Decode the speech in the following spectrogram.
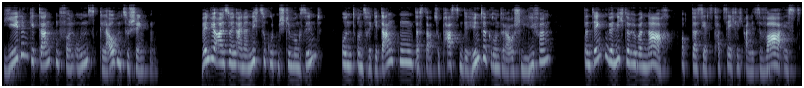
jedem Gedanken von uns Glauben zu schenken. Wenn wir also in einer nicht so guten Stimmung sind und unsere Gedanken das dazu passende Hintergrundrauschen liefern, dann denken wir nicht darüber nach, ob das jetzt tatsächlich alles wahr ist,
